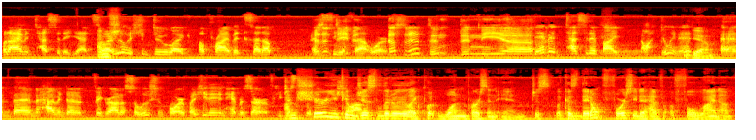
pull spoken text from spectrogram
But I haven't tested it yet, so I'm I sh- really should do like a private setup and hasn't see David if that works. tested it? Didn't didn't he? Uh, David tested it by not doing it, Yeah. and then having to figure out a solution for it. But he didn't hit reserve. He just I'm sure you can up. just literally like put one person in, just because they don't force you to have a full lineup.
